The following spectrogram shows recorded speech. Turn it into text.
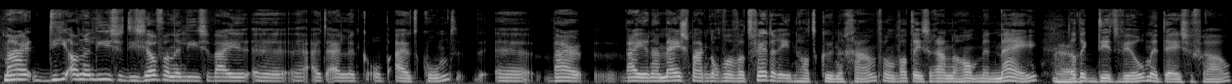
Maar die analyse, die zelfanalyse waar je uh, uiteindelijk op uitkomt... Uh, waar, waar je naar mijn smaak nog wel wat verder in had kunnen gaan... van wat is er aan de hand met mij, dat ik dit wil met deze vrouw...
